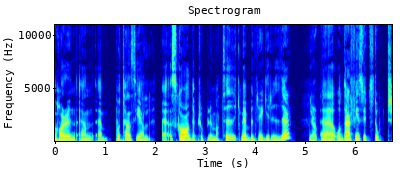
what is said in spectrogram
har en, en, en potentiell skadeproblematik med bedrägerier. Ja. Eh, och där finns det ett stort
